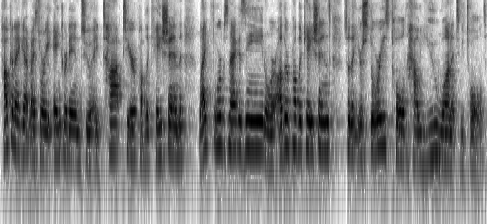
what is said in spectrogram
How can I get my story anchored into a top tier publication like Forbes magazine or other publications so that your story is told how you want it to be told?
